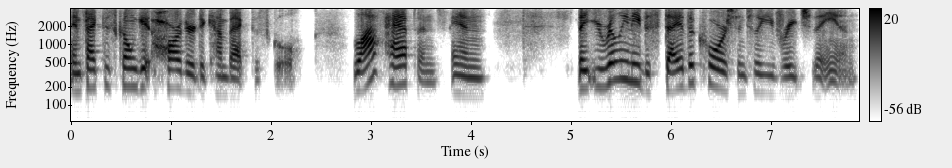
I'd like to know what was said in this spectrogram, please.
In fact, it's going to get harder to come back to school. Life happens, and that you really need to stay the course until you've reached the end.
